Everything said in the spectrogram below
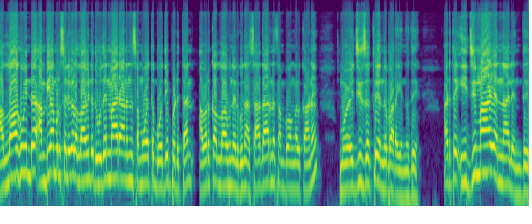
അള്ളാഹുവിന്റെ അംബിയ മുറിസലുകൾ അള്ളാഹുവിന്റെ ദൂതന്മാരാണെന്ന് സമൂഹത്തെ ബോധ്യപ്പെടുത്താൻ അവർക്ക് അള്ളാഹു നൽകുന്ന അസാധാരണ സംഭവങ്ങൾക്കാണ് മൊയ്ജിസത്ത് എന്ന് പറയുന്നത്. അടുത്ത ഇജ്മ എന്നാൽ എന്ത്?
